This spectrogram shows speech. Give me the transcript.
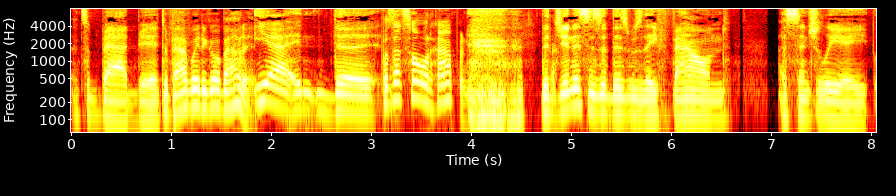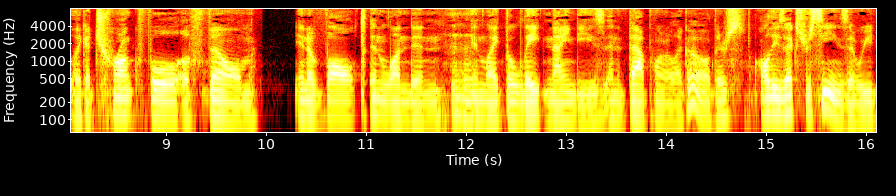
it's a bad bit. It's a bad way to go about it. Yeah, and the But that's not what happened. the genesis of this was they found essentially a like a trunk full of film in a vault in London Mm-hmm. in like the late 90s and at that point we're like oh there's all these extra scenes that we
